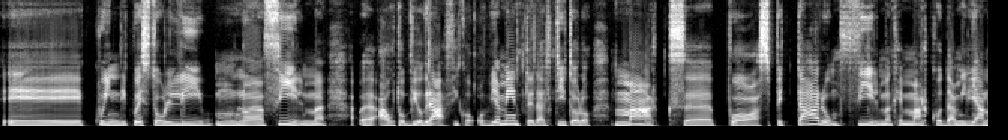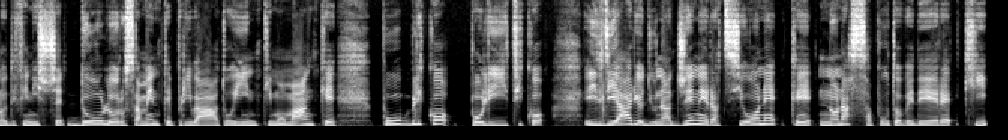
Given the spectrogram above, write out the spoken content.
E quindi questo è un film eh, autobiografico, ovviamente dal titolo Marx eh, può aspettare un film che Marco Damiliano definisce dolorosamente privato, intimo, ma anche pubblico politico, il diario di una generazione che non ha saputo vedere chi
